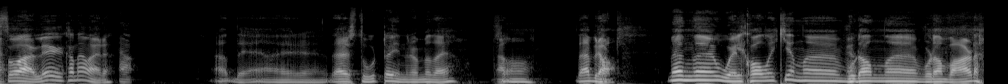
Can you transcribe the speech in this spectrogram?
så ærlig kan jeg være. Ja, ja det, er, det, er, stort å innrømme det. Så ja. det er bra. Takk. Men uh, OL-kvaliken, uh, hvordan, uh, hvordan, var det?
